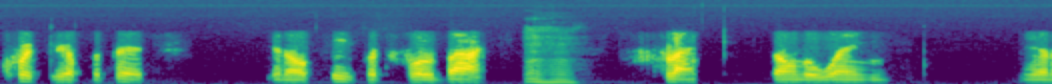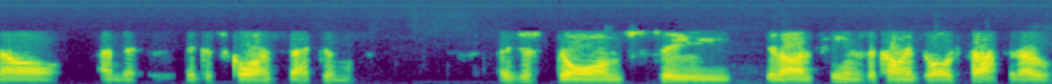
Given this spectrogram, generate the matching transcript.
quickly up the pitch. You know, keep it full back, mm-hmm. flank down the wing, you know, and they could score in seconds. I just don't see, you know, and teams are coming to Old Trafford now,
